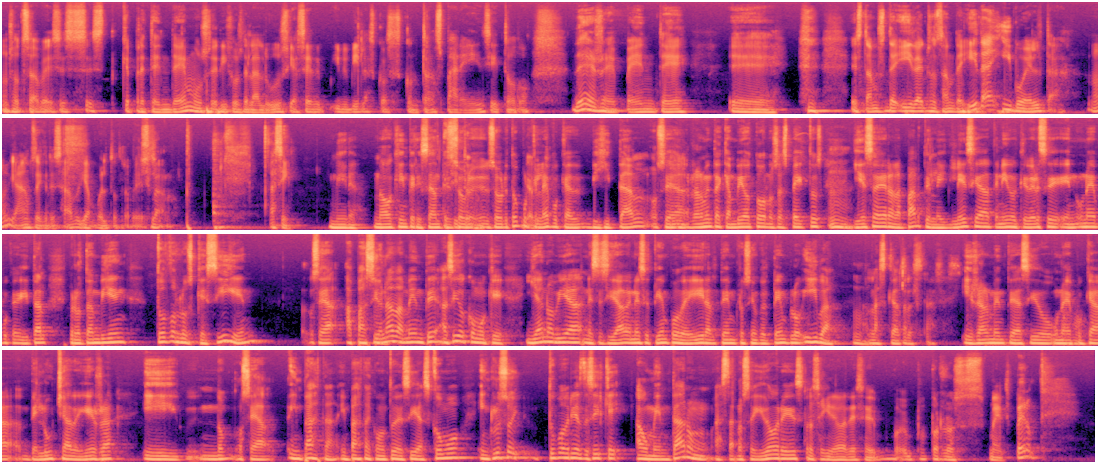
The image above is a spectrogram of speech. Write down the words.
Nosotros a veces es que pretendemos ser hijos de la luz y hacer y vivir las cosas con transparencia y todo. De repente eh, estamos de ida están de ida y vuelta, ¿no? Ya han regresado y han vuelto otra vez. Claro. Así. Mira, no, qué interesante, sobre, sobre, todo porque la época digital, o sea, mm. realmente ha cambiado todos los aspectos mm. y esa era la parte, la iglesia ha tenido que verse en una época digital, pero también todos los que siguen o sea, apasionadamente, ha sido como que ya no había necesidad en ese tiempo de ir al templo, sino que el templo iba a las casas. Y realmente ha sido una época de lucha, de guerra, y no, o sea, impacta, impacta como tú decías, como incluso tú podrías decir que aumentaron hasta los seguidores. Los seguidores eh, por, los medios, pero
